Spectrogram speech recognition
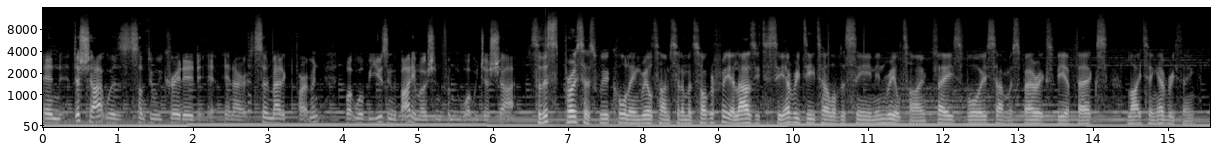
And this shot was something we created in our cinematic department, but we'll be using the body motion from what we just shot. So this process we're calling real-time cinematography allows you to see every detail of the scene in real time, face, voice, atmospherics, VFX, lighting, everything.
